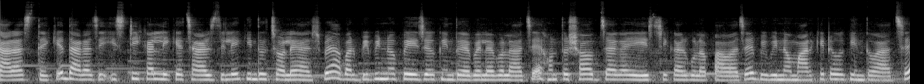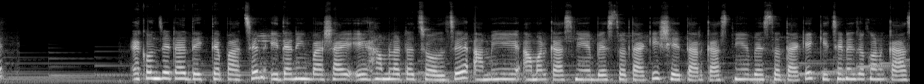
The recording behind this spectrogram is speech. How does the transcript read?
দারাজ থেকে। দারাজে স্টিকার লিখে চার্জ দিলে কিন্তু চলে আসবে। আবার বিভিন্ন পেজেও কিন্তু অ্যাভেলেবেল আছে। এখন তো সব জায়গায় এই স্টিকারগুলো পাওয়া যায়। বিভিন্ন মার্কেটেও কিন্তু আছে। এখন যেটা দেখতে পাচ্ছেন, ইদানিং বাসায় এই হামলাটা চলছে। আমি আমার কাজ নিয়ে ব্যস্ত থাকি, সে তার কাজ নিয়ে ব্যস্ত থাকে। কিচেনে যখন কাজ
